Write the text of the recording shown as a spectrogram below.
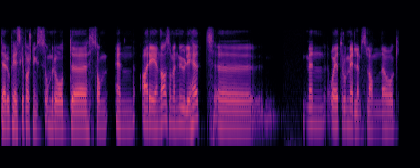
det europeiske forskningsområdet som en arena, som en mulighet. Eh, men, og jeg tror medlemslandene og,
